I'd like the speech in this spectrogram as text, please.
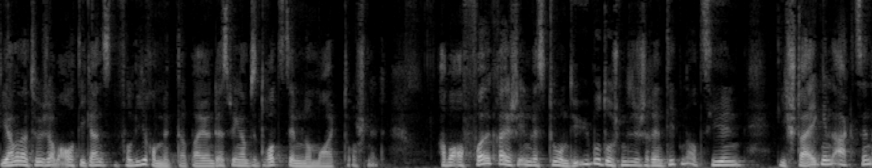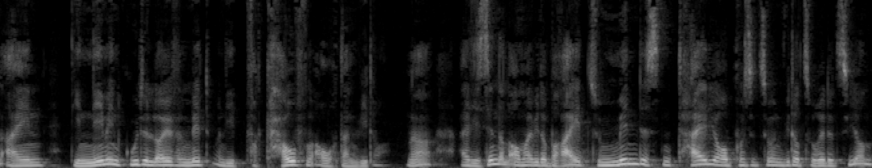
Die haben natürlich aber auch die ganzen Verlierer mit dabei und deswegen haben sie trotzdem einen Marktdurchschnitt. Aber erfolgreiche Investoren, die überdurchschnittliche Renditen erzielen, die steigen in Aktien ein, die nehmen gute Läufe mit und die verkaufen auch dann wieder. Ne? Also die sind dann auch mal wieder bereit, zumindest einen Teil ihrer Position wieder zu reduzieren.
